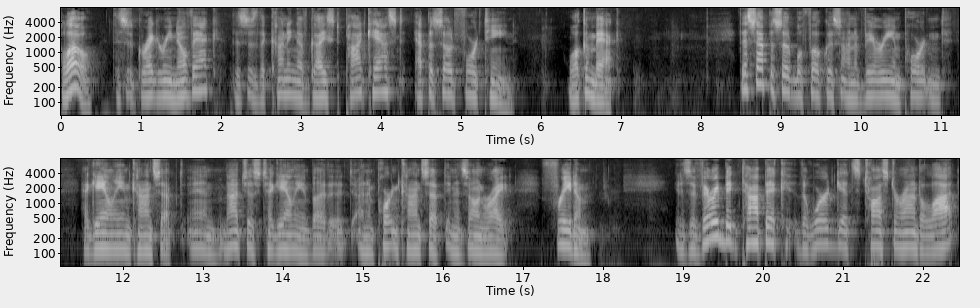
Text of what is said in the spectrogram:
Hello, this is Gregory Novak. This is the Cunning of Geist podcast, episode 14. Welcome back. This episode will focus on a very important Hegelian concept, and not just Hegelian, but an important concept in its own right freedom. It is a very big topic. The word gets tossed around a lot,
